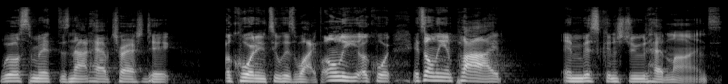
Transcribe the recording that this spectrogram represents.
Will Smith does not have trash dick, according to his wife. Only accord, it's only implied in misconstrued headlines.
